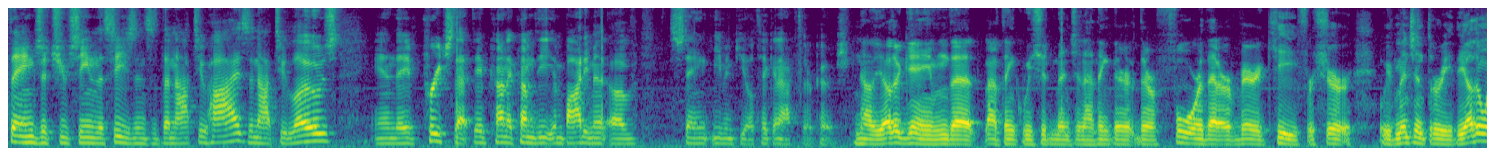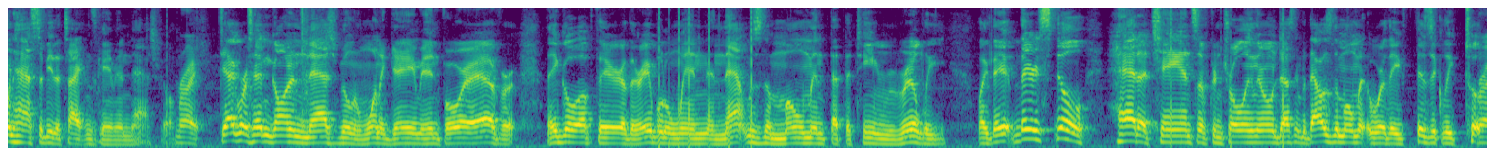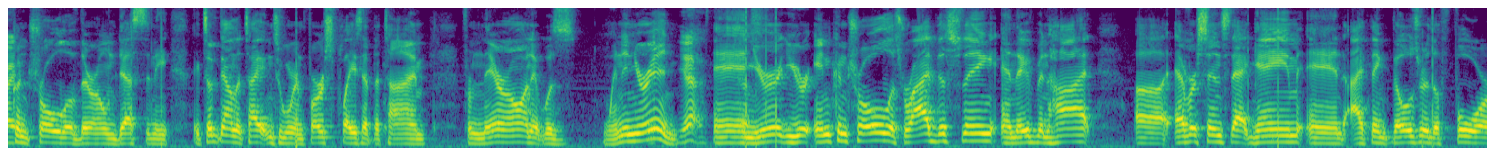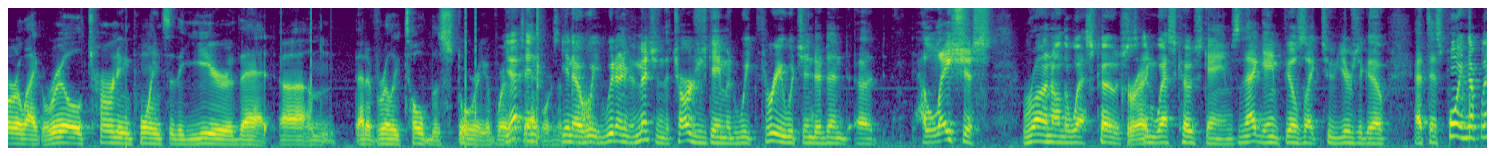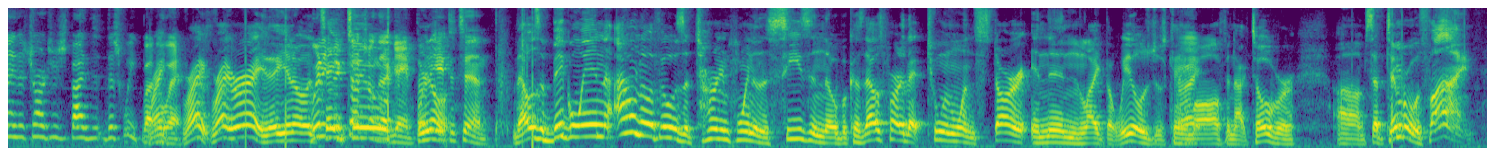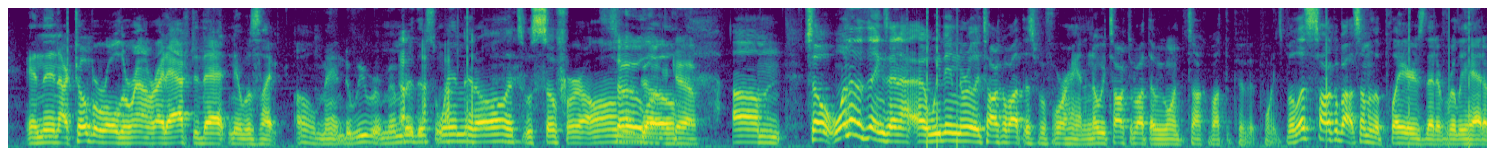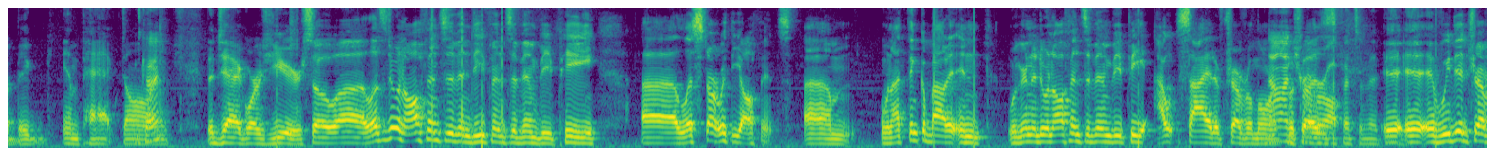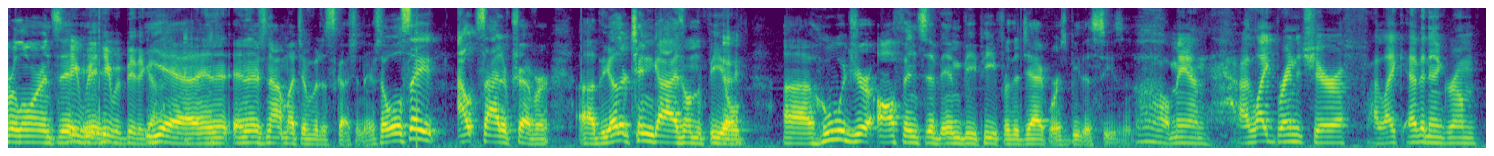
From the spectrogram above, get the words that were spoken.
things that you've seen in the seasons the not too highs, the not too lows, and they've preached that. They've kind of come the embodiment of staying even keel, taking after their coach. Now the other game that I think we should mention, I think there there are four that are very key for sure. We've mentioned three. The other one has to be the Titans game in Nashville. Right. Jaguars hadn't gone into Nashville and won a game in forever. They go up there, they're able to win, and that was the moment that the team really like they they still had a chance of controlling their own destiny, but that was the moment where they physically took Right. control of their own destiny. They took down the Titans who were in first place at the time. From there on it was win and you're in. Yeah, And that's- you're you're in control. Let's ride this thing. And they've been hot uh, ever since that game. And I think those are the four like real turning points of the year that um, that have really told the story of where Yeah, the Jaguars and you know, gone. we, we don't even mention the Chargers game in week three, which ended in a hellacious run on the West Coast Correct. in West Coast games. And that game feels like two years ago at this point. And they're playing the Chargers by th- this week, by the way. Right, right, right, right. You know, We didn't even touch on that game, you know, 38 to 10. That was a big win. I don't know if it was a turning point of the season though, because that was part of that two and one start, and then like the wheels just came Right. off in October. Um, September was fine, and then October rolled around right after that, and it was like, oh man, do we remember this win at all? It was so far long So ago. long ago. Um, so one of the things, and I, we didn't really talk about this beforehand. I know we talked about that. We wanted to talk about the pivot points, but let's talk about some of the players that have really had a big impact on Okay. the Jaguars' year. So uh, let's do an offensive and defensive MVP. Uh, let's start with the offense. Um, when I think about it, and we're going to do an offensive MVP outside of Trevor Lawrence Non-Trevor offensive MVP. If we did Trevor Lawrence, it, He would- it- he would be the guy. Yeah, and, and there's not much of a discussion there. So we'll say outside of Trevor, uh, the other ten guys on the field. Okay. Uh, who would your offensive MVP for the Jaguars be this season? Oh man, I like Brandon Scherff. I like Evan Engram,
